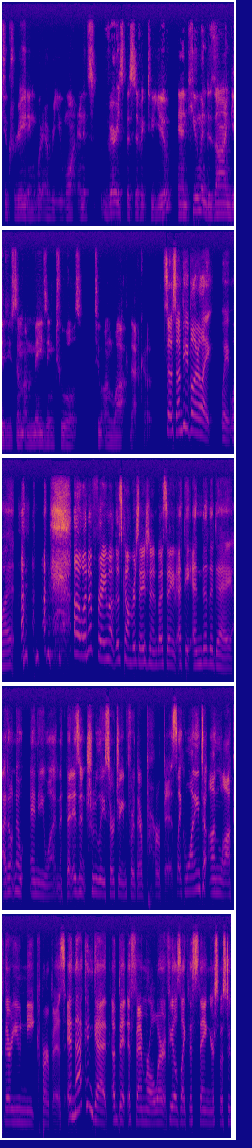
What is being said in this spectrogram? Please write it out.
to creating whatever you want. And it's very specific to you. And human design gives you some amazing tools to unlock that code. So some people are like, wait, what? I want to frame up this conversation by saying at the end of the day, I don't know anyone that isn't truly searching for their purpose, like wanting to unlock their unique purpose. And that can get a bit ephemeral where it feels like this thing you're supposed to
